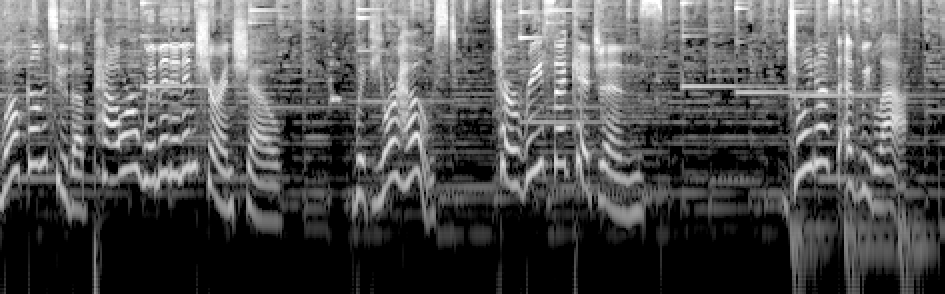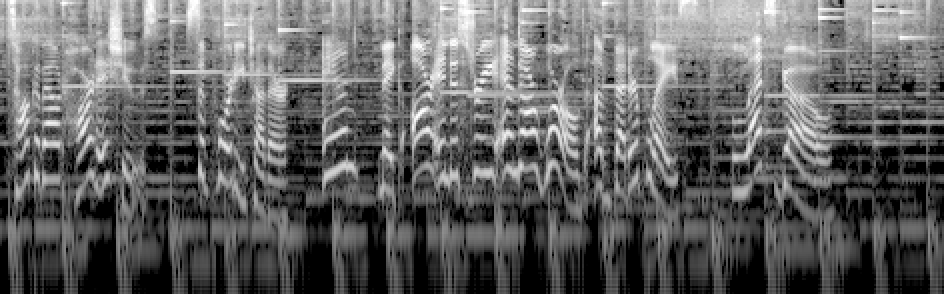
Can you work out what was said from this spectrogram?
Welcome to the Power Women in Insurance Show with your host, Teresa Kitchens. Join us as we laugh, talk about hard issues, support each other, and make our industry and our world a better place. Let's go.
